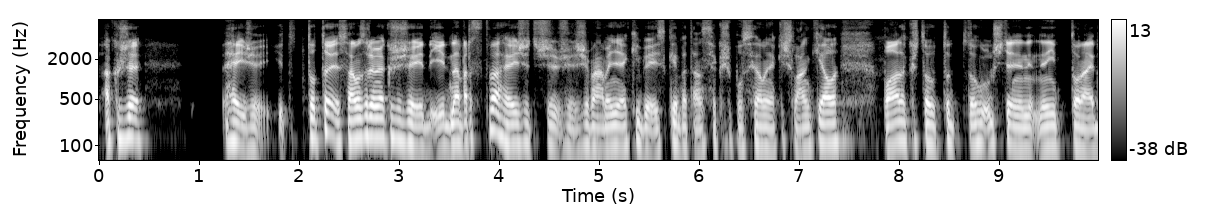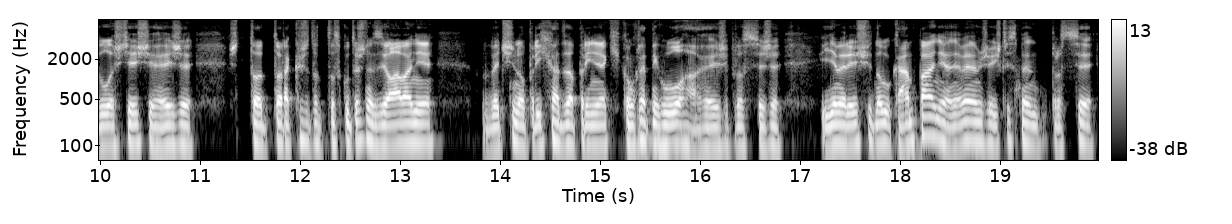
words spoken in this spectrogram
akože hej, že toto je samozrejme akože, že jedna vrstva, hej, že, že, že, že máme nejaký basecamp a tam si akože posielame nejaké články, ale podľa akože to, to, to, určite není to najdôležitejšie, hej, že, že to, to, akože to, to skutočné vzdelávanie väčšinou prichádza pri nejakých konkrétnych úlohách, hej, že proste, že ideme riešiť novú kampaň a neviem, že išli sme proste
